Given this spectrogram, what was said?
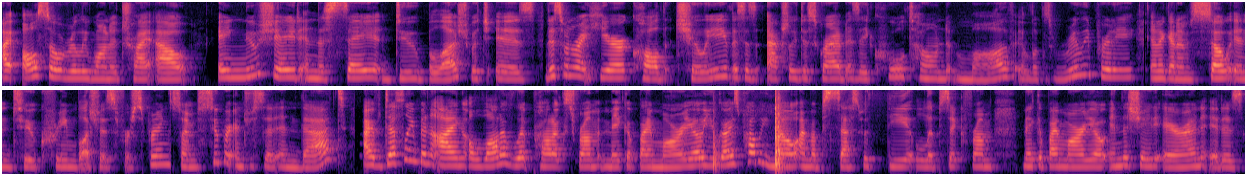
I also really want to try out a new shade in the Saie Dew blush, which is this one right here called Chili. This is actually described as a cool toned mauve. It looks really pretty. And again, I'm so into cream blushes for spring, so I'm super interested in that. I've definitely been eyeing a lot of lip products from Makeup by Mario. You guys probably know I'm obsessed with the lipstick from Makeup by Mario in the shade Aran. It is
